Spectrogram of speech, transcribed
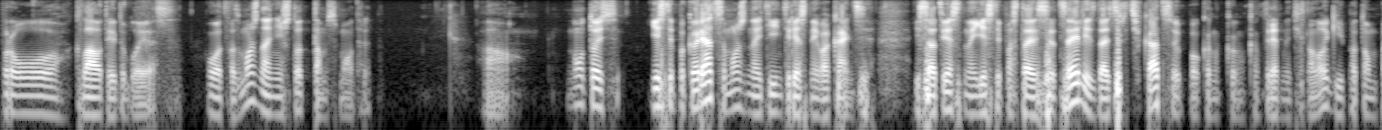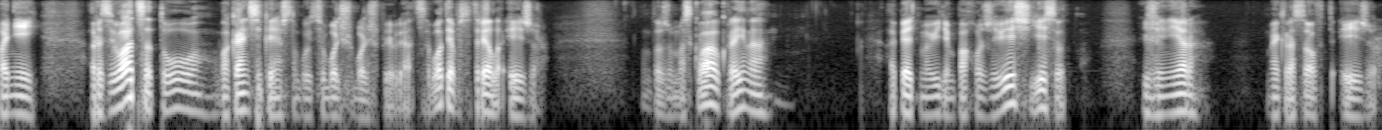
про Cloud AWS. Вот, возможно, они что-то там смотрят. А, ну, то есть, если поковыряться, можно найти интересные вакансии. И, соответственно, если поставить себе цели, сдать сертификацию по кон- конкретной технологии, потом по ней развиваться, то вакансий, конечно, будет все больше и больше появляться. Вот я посмотрел Azure. Ну, тоже Москва, Украина, Опять мы видим похожие вещи. Есть вот инженер Microsoft Azure.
